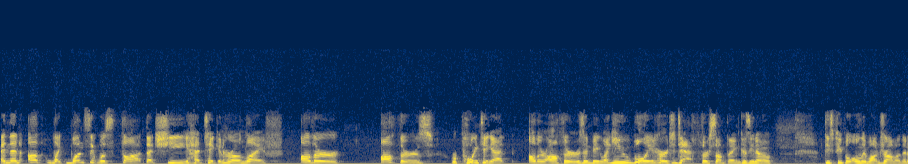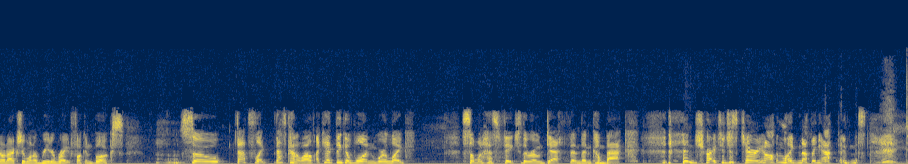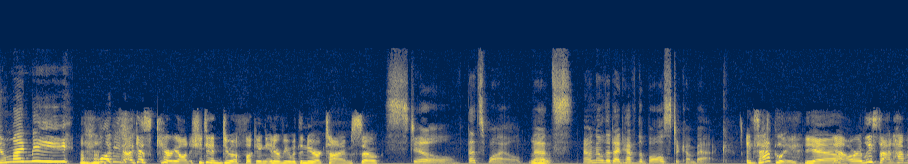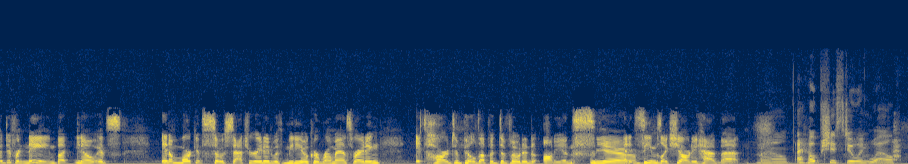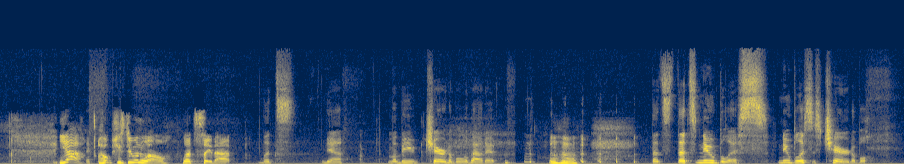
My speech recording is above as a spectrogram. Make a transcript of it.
And then, uh, like, once it was thought that she had taken her own life, other authors were pointing at other authors and being like, "You bullied her to death" or something, because you know these people only want drama; they don't actually want to read or write fucking books. So that's like that's kind of wild. I can't think of one where like someone has faked their own death and then come back and try to just carry on like nothing happened. don't mind me. well, I mean, I guess carry on. She did do a fucking interview with the New York Times, so Still, that's wild. Mm-hmm. That's. I don't know that I'd have the balls to come back. exactly. Yeah. Yeah, or at least I'd have a different name, but you know, it's in a market so saturated with mediocre romance writing, it's hard to build up a devoted audience. Yeah. And it seems like she already had that. Well, I hope she's doing well. Yeah, I hope she's doing well. Let's say that. Let's. Yeah. I'm gonna be charitable about it. mm-hmm. That's that's new bliss. New bliss is charitable.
